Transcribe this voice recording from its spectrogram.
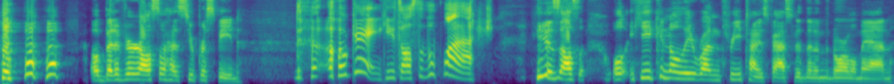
oh, Bedivere also has super speed. okay, he's also the Flash. He is also well. He can only run three times faster than the normal man,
